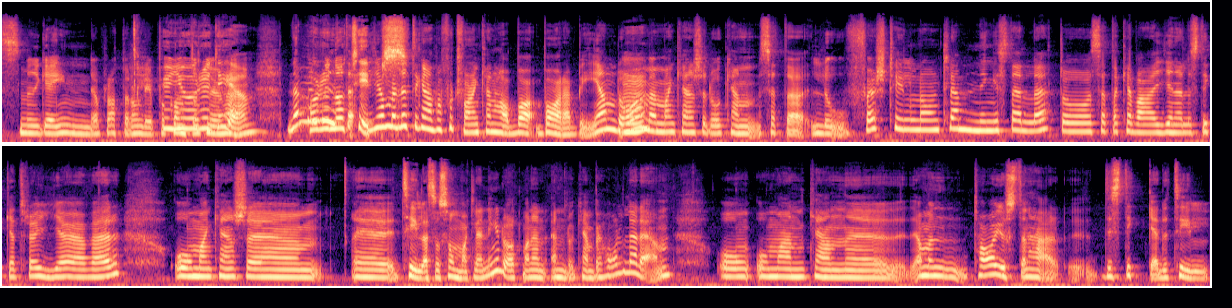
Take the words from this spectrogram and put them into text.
smyga in, jag pratade om det på Hur kontot nu. Hur gör du det? Nej, Har du lite, något tips? Ja men lite grann att man fortfarande kan ha ba, bara ben då mm. men man kanske då kan sätta loafers till någon klänning istället och sätta kavajen eller sticka tröja över. Och man kanske eh, till alltså sommarklänningen då att man ändå kan behålla den. Och, och, man kan eh, ja, men, ta just den här, eh, det stickade till,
